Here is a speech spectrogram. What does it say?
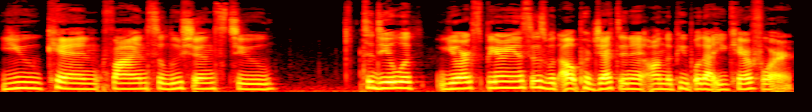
you can find solutions to to deal with your experiences without projecting it on the people that you care for.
